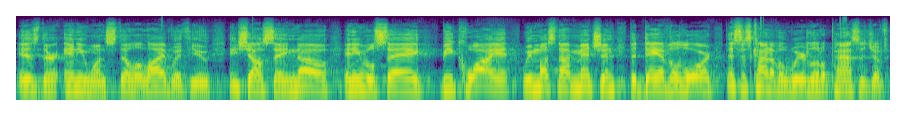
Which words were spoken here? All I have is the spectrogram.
Is there anyone still alive with you? He shall say, No. And he will say, Be quiet. We must not mention the day of the Lord. This is kind of a weird little passage of,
